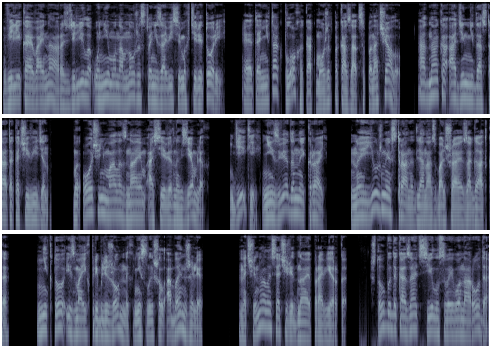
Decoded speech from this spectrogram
«Великая война разделила Униму на множество независимых территорий, это не так плохо, как может показаться поначалу. Однако один недостаток очевиден. Мы очень мало знаем о северных землях. Дикий, неизведанный край. Но и южные страны для нас большая загадка. Никто из моих приближенных не слышал об Энджеле. начиналась очередная проверка. Чтобы доказать силу своего народа,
